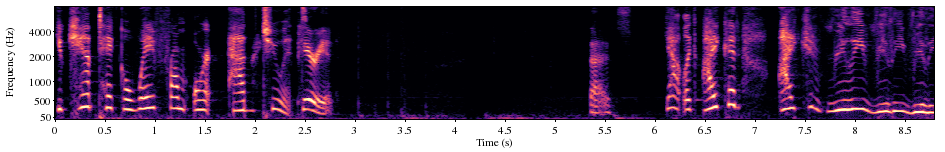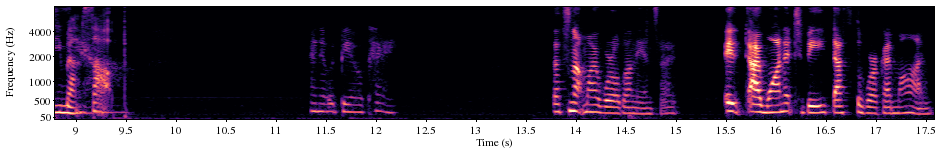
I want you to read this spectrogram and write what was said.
You can't take away from or add to it. Period. That's Yeah, like I could, I could really, really, really mess up. and it would be okay. That's not my world on the inside. It, I want it to be. That's the work I'm on,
